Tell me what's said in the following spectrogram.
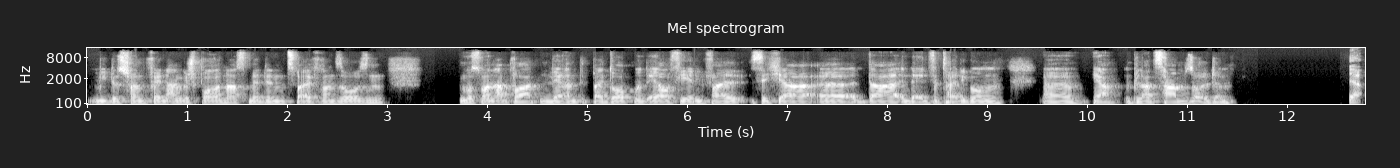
wie du es schon vorhin angesprochen hast, mit den zwei Franzosen, muss man abwarten, während bei Dortmund er auf jeden Fall sicher äh, da in der Innenverteidigung äh, ja, einen Platz haben sollte. Ja,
